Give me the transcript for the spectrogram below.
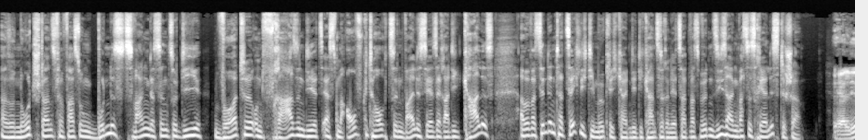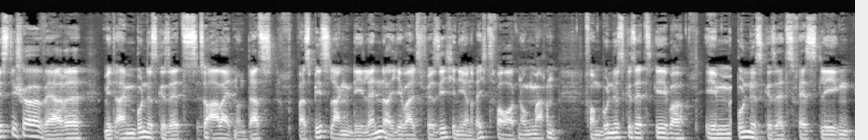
Also Notstandsverfassung, Bundeszwang, das sind so die Worte und Phrasen, die jetzt erstmal aufgetaucht sind, weil es sehr, sehr radikal ist. Aber was sind denn tatsächlich die Möglichkeiten, die die Kanzlerin jetzt hat? Was würden Sie sagen, was ist realistischer? Realistischer wäre, mit einem Bundesgesetz zu arbeiten und das, was bislang die Länder jeweils für sich in ihren Rechtsverordnungen machen, vom Bundesgesetzgeber im Bundesgesetz festlegen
